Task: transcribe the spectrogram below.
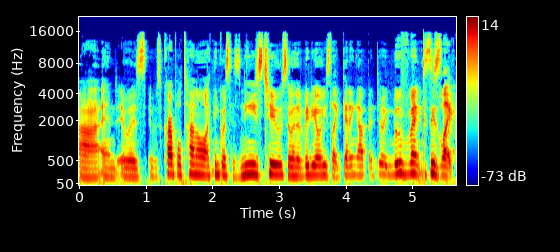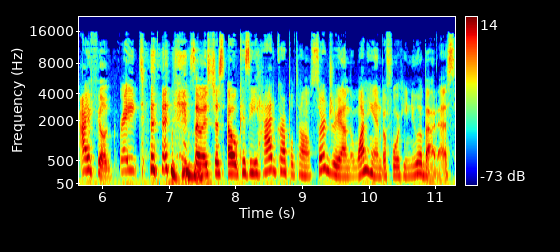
Uh, and it was it was carpal tunnel. I think it was his knees too. So in the video, he's like getting up and doing movement because he's like, I feel great. so it's just oh, because he had carpal tunnel surgery on the one hand before he knew about us,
